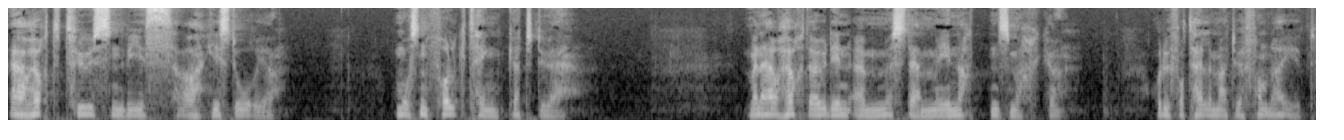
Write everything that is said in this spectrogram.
Jeg har hørt tusenvis av historier om hvordan folk tenker at du er. Men jeg har hørt òg din ømme stemme i nattens mørke. Og du forteller meg at du er fornøyd.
